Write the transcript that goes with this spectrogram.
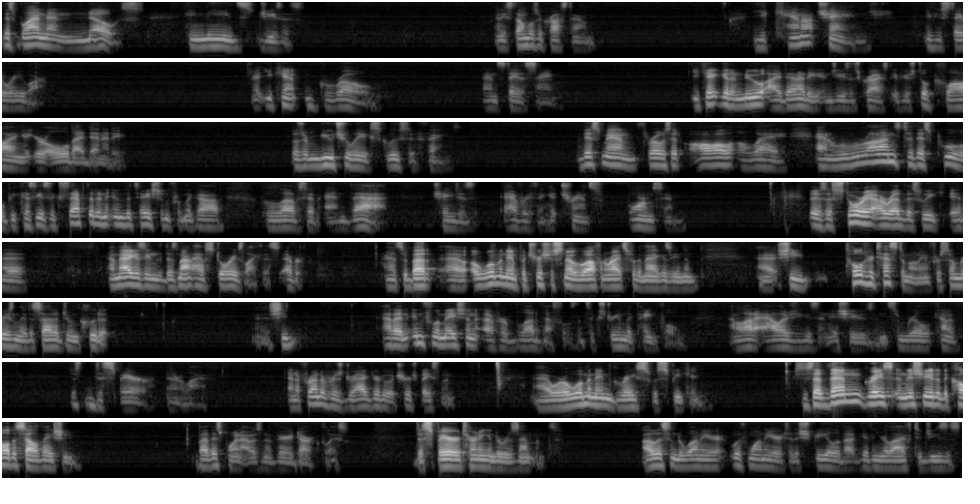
This blind man knows he needs Jesus and he stumbles across town. You cannot change if you stay where you are. You can't grow and stay the same. You can't get a new identity in Jesus Christ if you're still clawing at your old identity. Those are mutually exclusive things. This man throws it all away and runs to this pool because he's accepted an invitation from the God who loves him. And that changes everything, it transforms him. There's a story I read this week in a, a magazine that does not have stories like this ever. And it's about a woman named Patricia Snow who often writes for the magazine, and uh, she told her testimony, and for some reason they decided to include it. Uh, she had an inflammation of her blood vessels that's extremely painful, and a lot of allergies and issues, and some real kind of just despair in her life. And a friend of hers dragged her to a church basement uh, where a woman named Grace was speaking. She said, Then Grace initiated the call to salvation. By this point, I was in a very dark place, despair turning into resentment. I listened to one ear, with one ear to the spiel about giving your life to Jesus.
